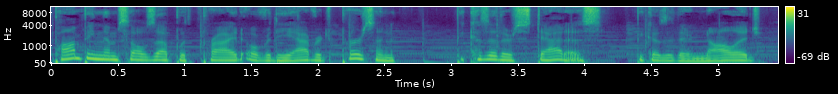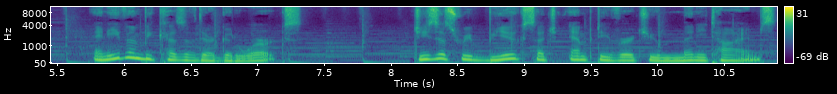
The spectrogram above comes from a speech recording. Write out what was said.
pumping themselves up with pride over the average person because of their status, because of their knowledge, and even because of their good works. Jesus rebukes such empty virtue many times,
